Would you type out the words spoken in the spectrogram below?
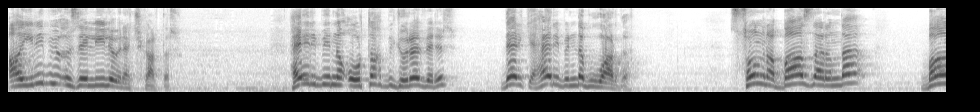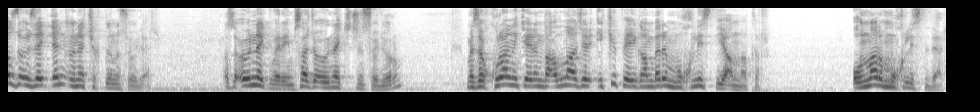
ayrı bir özelliğiyle öne çıkartır. Her birine ortak bir görev verir. Der ki her birinde bu vardı. Sonra bazılarında bazı özelliklerin öne çıktığını söyler. Mesela örnek vereyim. Sadece örnek için söylüyorum. Mesela Kur'an-ı Kerim'de Allah Celle iki peygamberi muhlis diye anlatır. Onlar muhlisti der.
